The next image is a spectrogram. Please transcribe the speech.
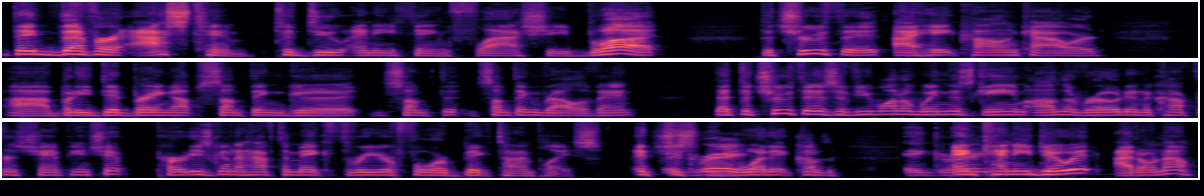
they've never asked him to do anything flashy. But the truth is, I hate Colin Cowherd, uh, but he did bring up something good, something something relevant. That the truth is, if you want to win this game on the road in a conference championship, Purdy's going to have to make three or four big time plays. It's just Agree. what it comes. Agree. And can he do it? I don't know.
